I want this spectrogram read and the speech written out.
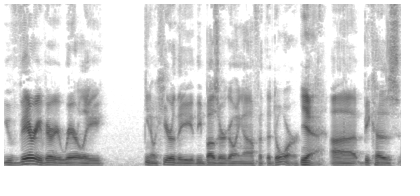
you very very rarely, you know, hear the the buzzer going off at the door Yeah. uh, because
